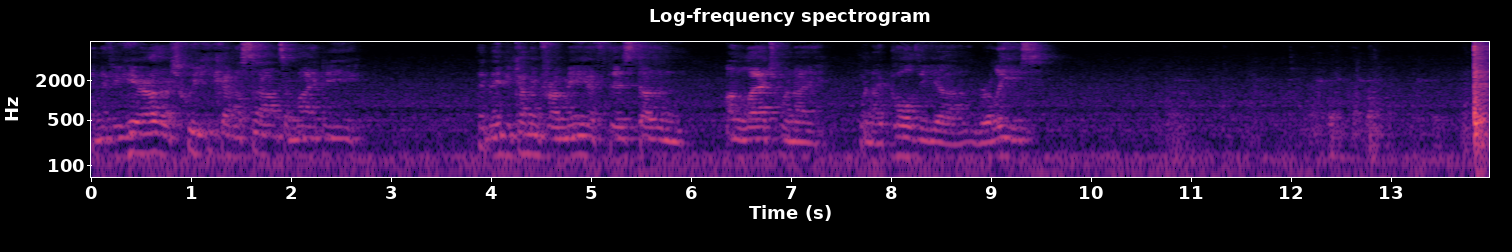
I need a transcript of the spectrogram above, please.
And if you hear other squeaky kind of sounds, it might be, it may be coming from me if this doesn't unlatch when I, when I pull the uh, release. Okay,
